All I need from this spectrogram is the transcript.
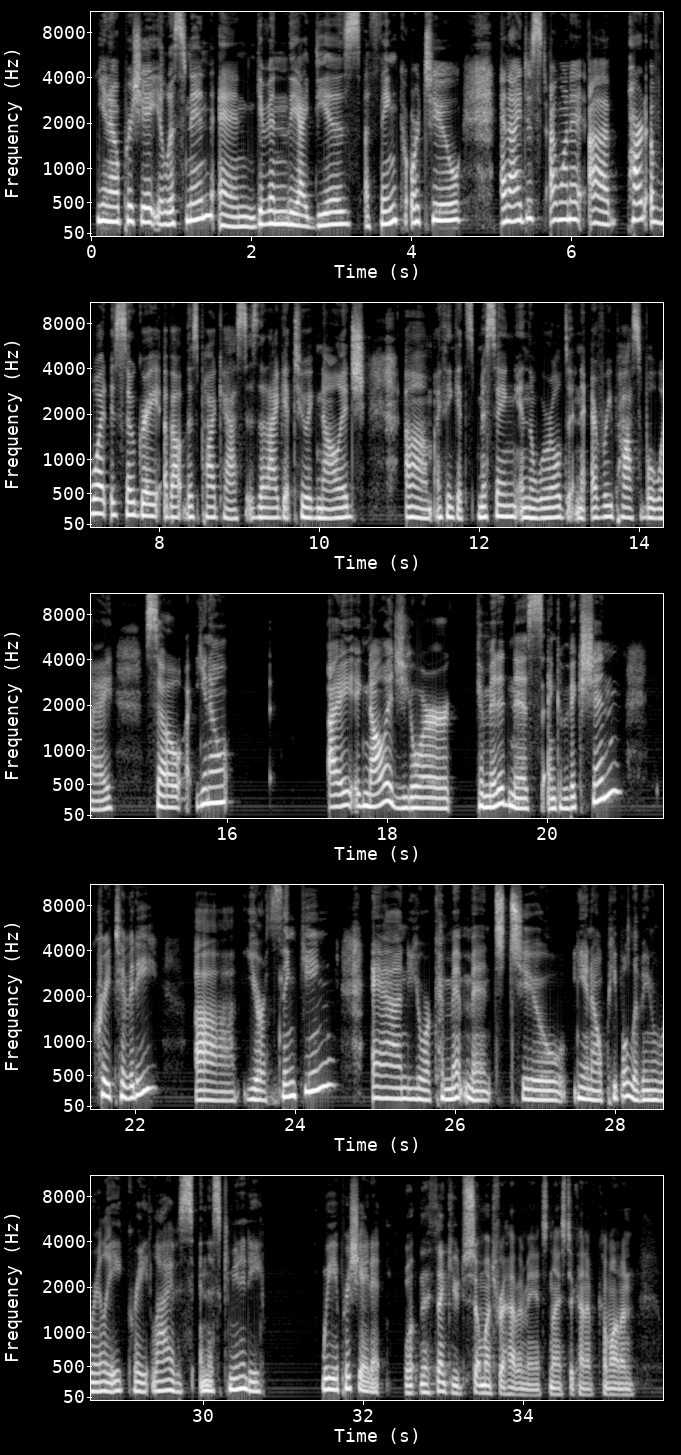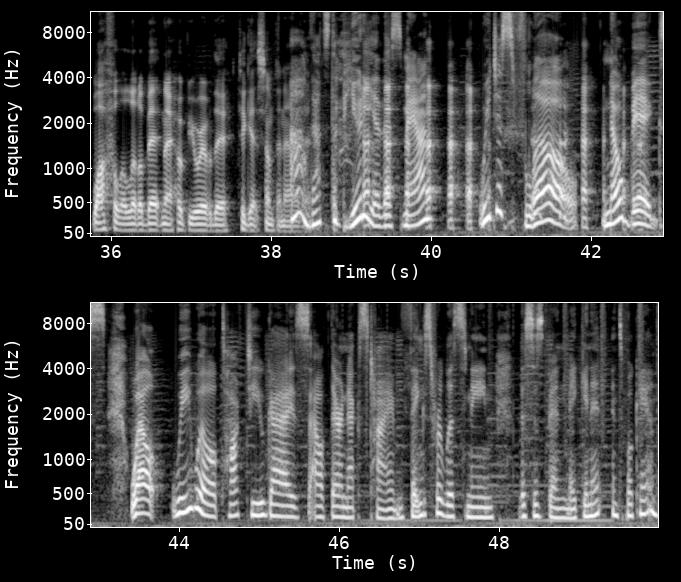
you know appreciate you listening and giving the ideas a think or two. And I just I want to uh, part of what is so great about this podcast is that I get to acknowledge. Um, I think it's missing in the world in every possible way. So you know I acknowledge your committedness and conviction, creativity, uh, your thinking, and your commitment to you know people living really great lives in this community. We appreciate it. Well, thank you so much for having me. It's nice to kind of come on and waffle a little bit, and I hope you were able to, to get something out Oh, of it. that's the beauty of this, man. we just flow. No bigs. Well, we will talk to you guys out there next time. Thanks for listening. This has been Making It in Spokane.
